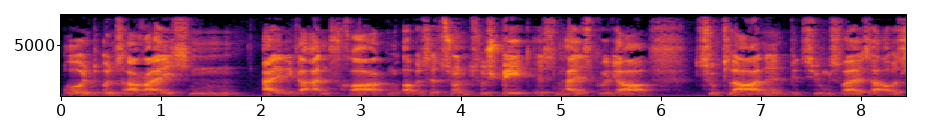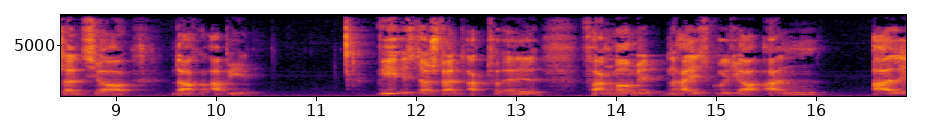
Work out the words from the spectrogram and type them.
und uns erreichen einige Anfragen, ob es jetzt schon zu spät ist, ein Highschool-Jahr zu planen, beziehungsweise Auslandsjahr nach Abi. Wie ist der Stand aktuell? Fangen wir mit dem Highschool-Jahr an. Alle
